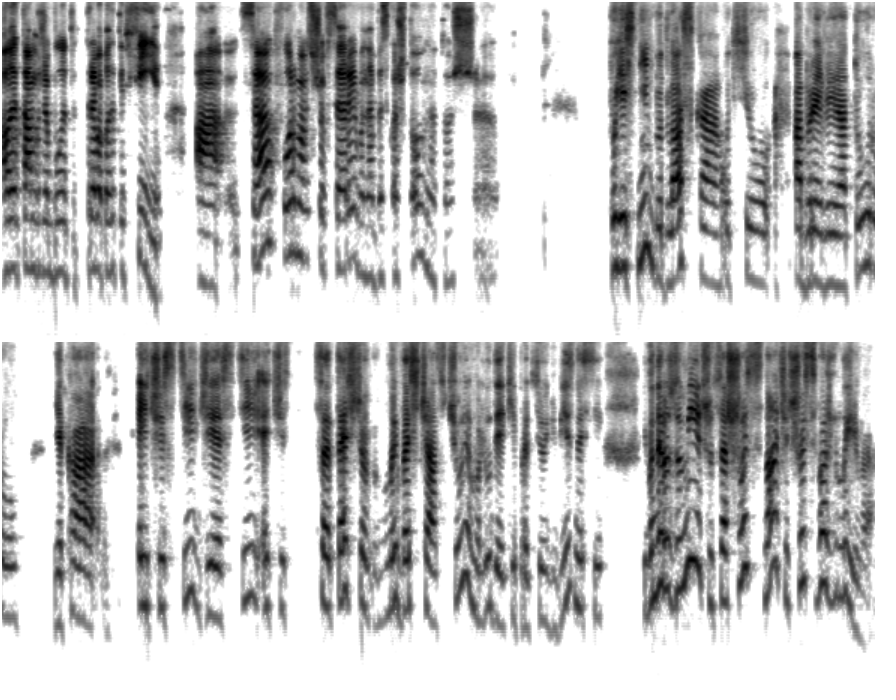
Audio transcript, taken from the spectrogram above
але там вже буде треба платити фії. А ця форма, що в СРИ, вона безкоштовна, тож е, Поясніть, будь ласка, оцю абревіатуру, яка HST, GST, HST, це те, що ми весь час чуємо, люди, які працюють в бізнесі, і вони розуміють, що це щось значить, щось важливе.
